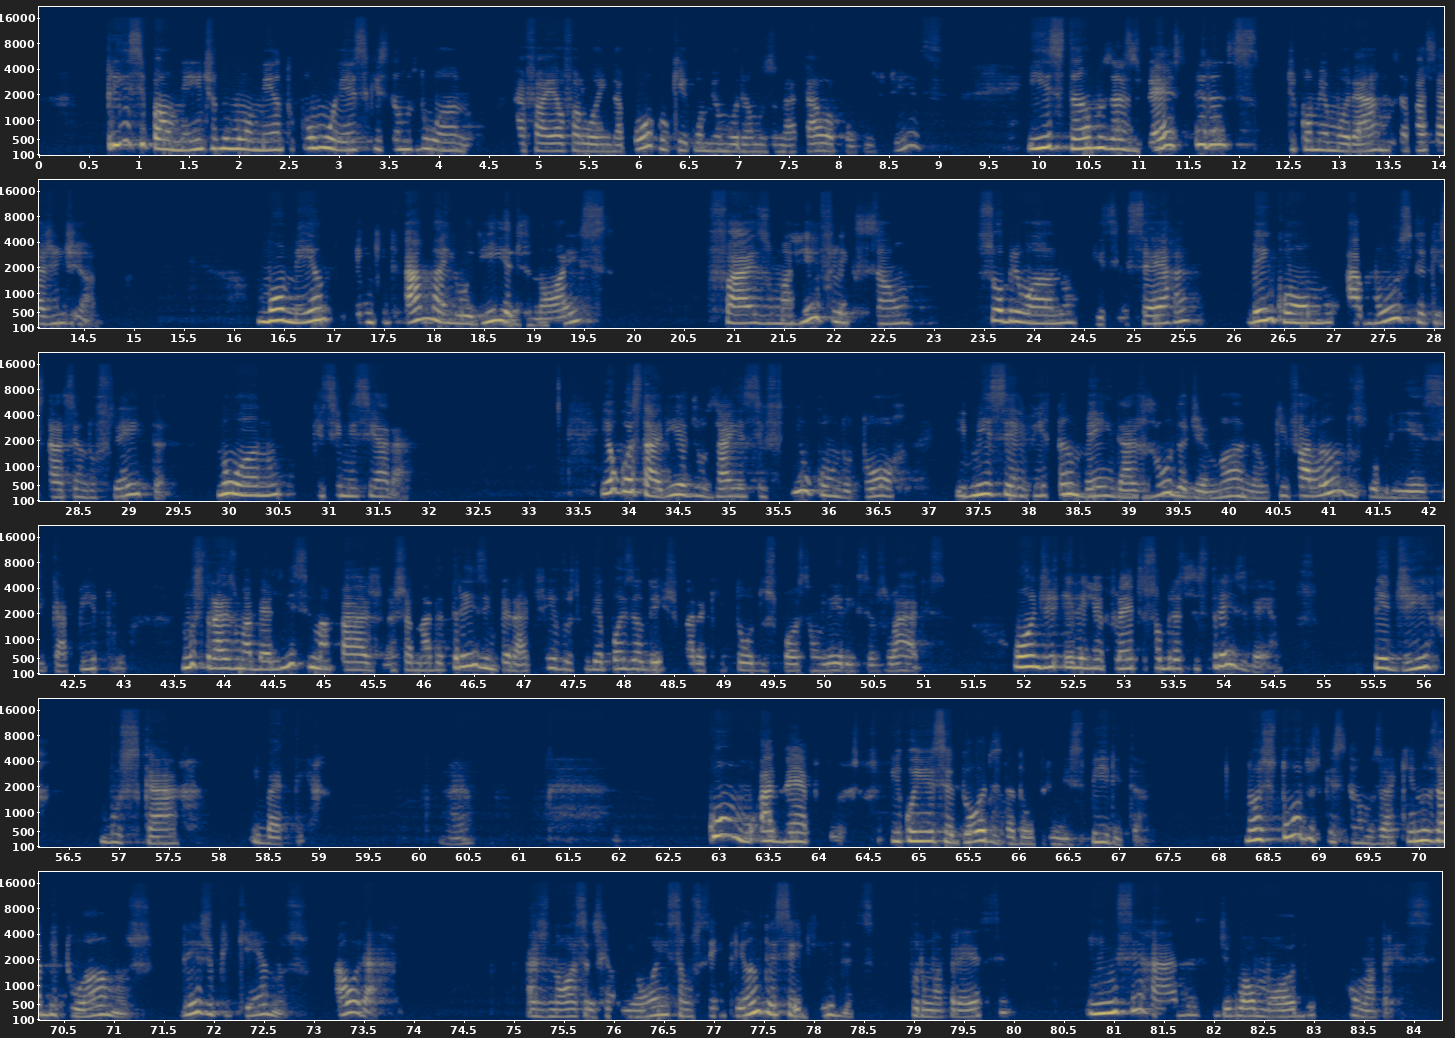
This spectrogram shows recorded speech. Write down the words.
principalmente num momento como esse que estamos do ano, Rafael falou ainda há pouco, que comemoramos o Natal há poucos dias, e estamos às vésperas de comemorarmos a passagem de ano. Momento em que a maioria de nós faz uma reflexão sobre o ano que se encerra, bem como a busca que está sendo feita no ano que se iniciará. Eu gostaria de usar esse fio condutor e me servir também da ajuda de Emmanuel, que, falando sobre esse capítulo, nos traz uma belíssima página chamada Três Imperativos, que depois eu deixo para que todos possam ler em seus lares, onde ele reflete sobre esses três verbos: pedir, buscar e bater. Né? Como adeptos e conhecedores da doutrina espírita, nós todos que estamos aqui nos habituamos, desde pequenos, a orar. As nossas reuniões são sempre antecedidas por uma prece e encerradas de igual modo com uma prece.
